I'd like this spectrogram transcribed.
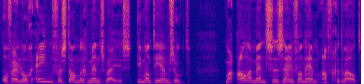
of er nog één verstandig mens bij is, iemand die hem zoekt. Maar alle mensen zijn van hem afgedwaald,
